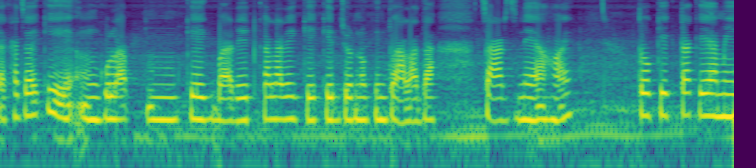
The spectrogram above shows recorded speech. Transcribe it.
দেখা যায় কি গোলাপ কেক বা রেড কালারের কেকের জন্য কিন্তু আলাদা চার্জ নেওয়া হয়। তো কেকটাকে আমি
